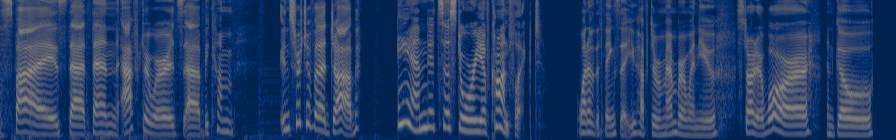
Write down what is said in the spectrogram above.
spies that then afterwards uh, become in search of a job. And it's a story of conflict. One of the things that you have to remember when you start a war and go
